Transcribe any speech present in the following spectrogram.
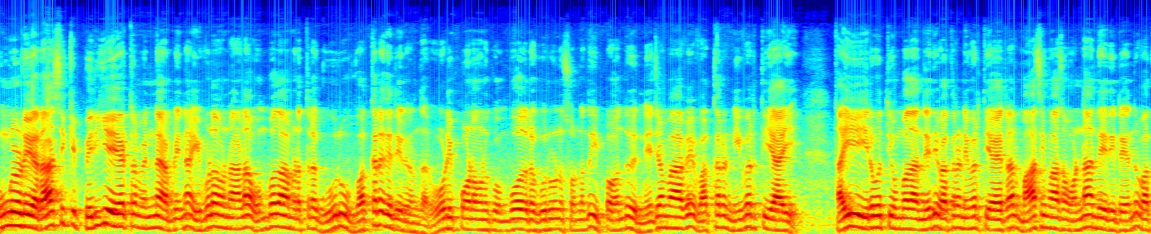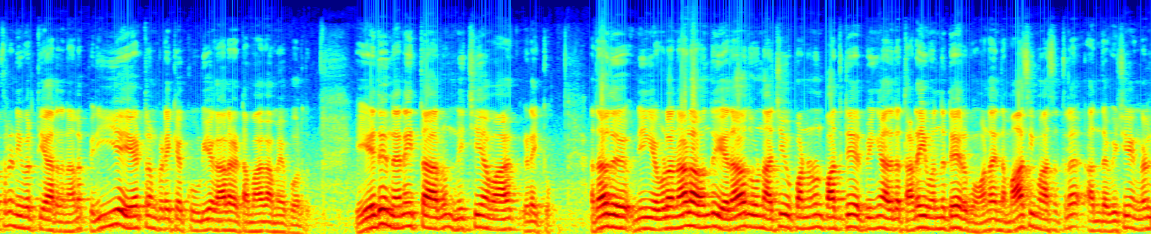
உங்களுடைய ராசிக்கு பெரிய ஏற்றம் என்ன அப்படின்னா இவ்வளவு நாளாக ஒன்பதாம் இடத்துல குரு வக்கரகதியில் இருந்தார். ஓடிப்போனவனுக்கு ஒம்போதில் குருன்னு சொன்னது இப்போ வந்து நிஜமாகவே வக்கர நிவர்த்தியாகி தை இருபத்தி ஒன்பதாம் தேதி வக்ர நிவர்த்தி ஆகிறார் மாசி மாதம் ஒன்றாம் தேதியிலேருந்து வக்ர நிவர்த்தி ஆகிறதுனால பெரிய ஏற்றம் கிடைக்கக்கூடிய காலகட்டமாக அமைய போகிறது எது நினைத்தாலும் நிச்சயமாக கிடைக்கும். அதாவது நீங்கள் இவ்வளோ நாளாக வந்து ஏதாவது ஒன்று அச்சீவ் பண்ணணும்னு பார்த்துட்டே இருப்பீங்க. அதில் தடை வந்துட்டே இருக்கும். ஆனால் இந்த மாசி மாதத்தில் அந்த விஷயங்கள்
